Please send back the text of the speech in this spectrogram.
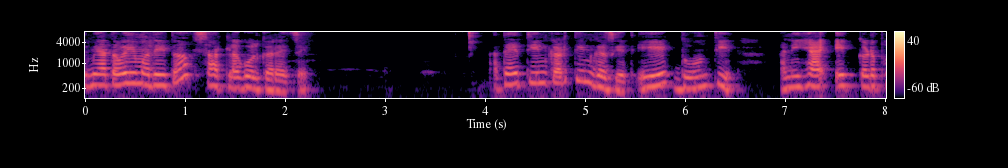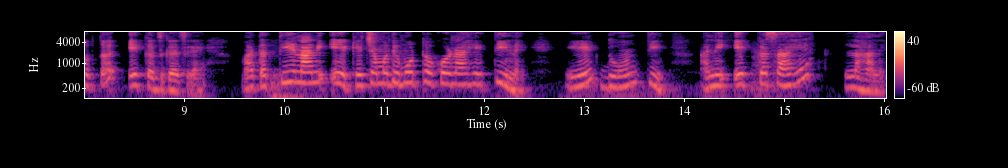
तुम्ही आता वहीमध्ये इथं सातला गोल करायचं आहे आता हे तीनकडे तीन गज घेत. एक दोन तीन. आणि ह्या एककडं फक्त एकच गज आहे. मग आता तीन आणि एक ह्याच्यामध्ये मोठं कोण आहे? तीन आहे. एक दोन तीन. आणि एक कसं आहे? लहान आहे.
